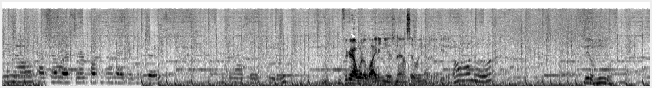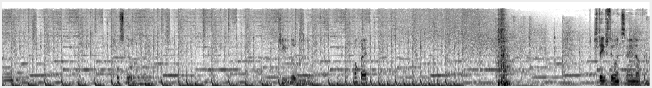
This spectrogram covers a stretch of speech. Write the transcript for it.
female pastel lesser possible head of ghost. A little. We figured out where the lighting is now, so we know to get it. Oh look, little noodle. Hold still, little noodle. Cute little noodle. Okay. Steve still ain't saying nothing,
